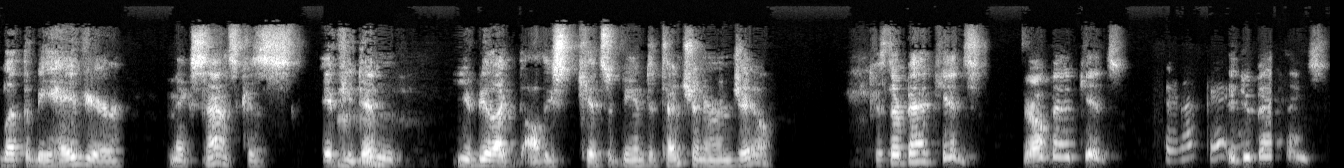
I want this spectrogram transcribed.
let the behavior make sense because if you Mhm. didn't you'd be like all these kids would be in detention or in jail because they're bad kids they're all bad kids They're not good. they do bad things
